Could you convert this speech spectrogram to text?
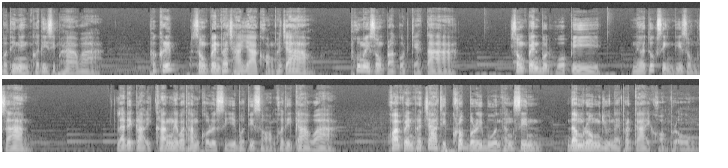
บทที่ 1 ข้อที่ 15 ว่า พระคริสต์ทรงเป็นพระฉายาของพระเจ้า ผู้ไม่ทรงปรากฏแก่ตา ทรงเป็นบุตรหัวปี เหนือทุกสิ่งที่ทรงสร้าง และได้กล่าวอีกครั้งในพระธรรมโคลสีบทที่ 2 ข้อที่ 9 ว่า ความเป็นพระเจ้าที่ครบบริบูรณ์ทั้งสิ้นดำรงอยู่ในพระกายของพระองค์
